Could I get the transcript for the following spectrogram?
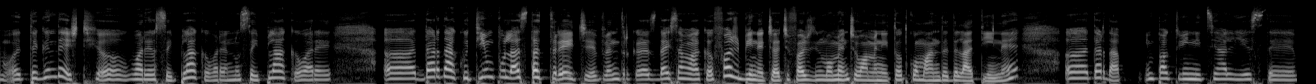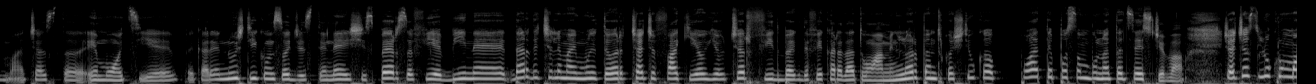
uh, te gândești, uh, oare o să-i placă, oare nu să-i placă, oare... Uh, dar da, cu timpul asta trece, pentru că îți dai seama că faci bine ceea ce faci din moment ce oamenii tot comandă de la tine, uh, dar da, impactul inițial este această emoție pe care nu știi cum să o gestionezi și sper să fie bine, dar de cele mai multe ori ceea ce fac eu, eu cer feedback de fiecare dată oamenilor pentru că știu că poate pot să îmbunătățesc ceva. Și acest lucru mă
